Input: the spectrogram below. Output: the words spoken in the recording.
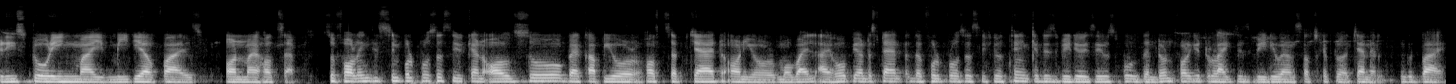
restoring my media files on my whatsapp. So following this simple process you can also backup your whatsapp chat on your mobile. I hope you understand the full process. If you think this video is useful then don't forget to like this video and subscribe to our channel. Goodbye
